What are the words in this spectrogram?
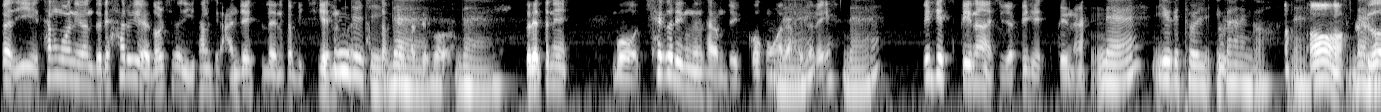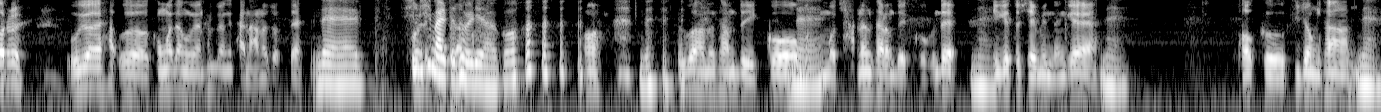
그러니까 이 상무위원들이 하루에 8시간 이상씩 앉아 있으려니까 미치겠는 힘들지. 거예요. 네. 답답해가지고. 네. 그랬더니 뭐 책을 읽는 사람도 있고 공화당 애들이 네. 피지 스피너 아시죠? 피지 스피너. 네. 이렇게 돌 이거 하는 거. 네. 어, 네. 그거를 의회 어, 공화당 의원 한 명이 다 나눠줬대. 네. 심심할 때. 돌리라고. 어. 네. 그거 하는 사람도 있고 네. 무슨 뭐 자는 사람도 있고. 근데 네. 이게 또 재밌는 게 네. 법그 규정상 네.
